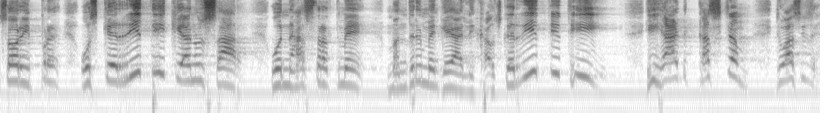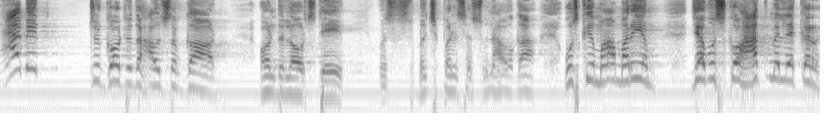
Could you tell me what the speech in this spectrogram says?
सॉरी प्र, उसके रीति के अनुसार वो नासरत में मंदिर में गया लिखा। उसके रीति थी। He had custom it was his habit to go to the house of god on the lord's day उस बचपन से सुना होगा। उसकी माँ मरियम जब उसको हाथ में लेकर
